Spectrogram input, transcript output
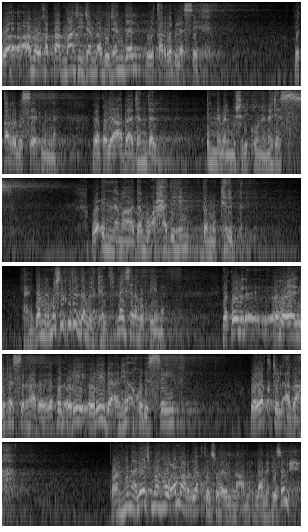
وعمر بن الخطاب ماشي جنب أبو جندل ويقرب له السيف. يقرب السيف منه ويقول يا أبا جندل إنما المشركون نجس وإنما دم أحدهم دم كلب. يعني دم المشرك مثل دم الكلب ليس له قيمة. يقول هو يفسر هذا يقول أريد أن يأخذ السيف ويقتل أباه. طبعا هنا ليش ما هو عمر يقتل سهيل بن عمرو؟ لأن في صلح.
